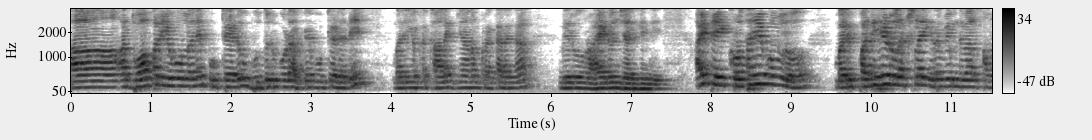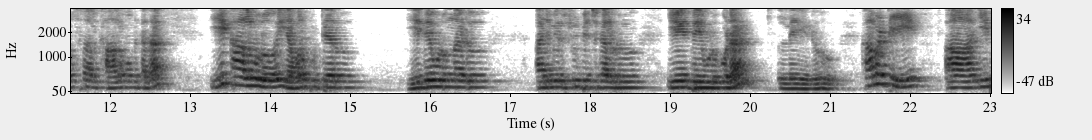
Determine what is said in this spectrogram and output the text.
ఆ ద్వాపర యుగంలోనే పుట్టాడు బుద్ధుడు కూడా అప్పుడే పుట్టాడని మరి యొక్క కాలజ్ఞానం ప్రకారంగా మీరు రాయడం జరిగింది. అయితే కృతయుగంలో మరి పదిహేడు లక్షల ఇరవై ఎనిమిది వేల సంవత్సరాల కాలం ఉంది కదా ఈ కాలంలో ఎవరు పుట్టారు? ఏ దేవుడు ఉన్నాడు అని మీరు చూపించగలరు? ఏ దేవుడు కూడా లేడు. కాబట్టి ఈ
